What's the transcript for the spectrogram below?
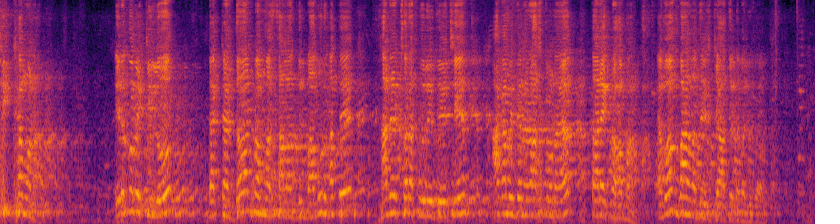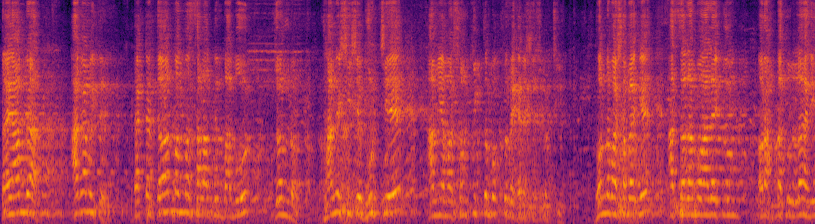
শিক্ষামনা। এরকম একটি লোক, ডাক্তার দন মোহাম্মদ সালাউদ্দিন বাবুর হাতে ধানের ছড়া তুলে দিয়েছেন আগামী দিনের রাষ্ট্রনায়ক তারেক রহমান এবং বাংলাদেশ জাতীয়তাবাদী দল। তাই আমরা আগামীতে ডাক্তার দেওয়ান মোহাম্মদ সালাউদ্দিন বাবুর জন্য ধানের শীষে ভোট চেয়ে আমি আমার সংক্ষিপ্ত বক্তব্য এখানে শেষ করছি। ধন্যবাদ সবাইকে। আসসালামু আলাইকুম। রহমতুল্লাহি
